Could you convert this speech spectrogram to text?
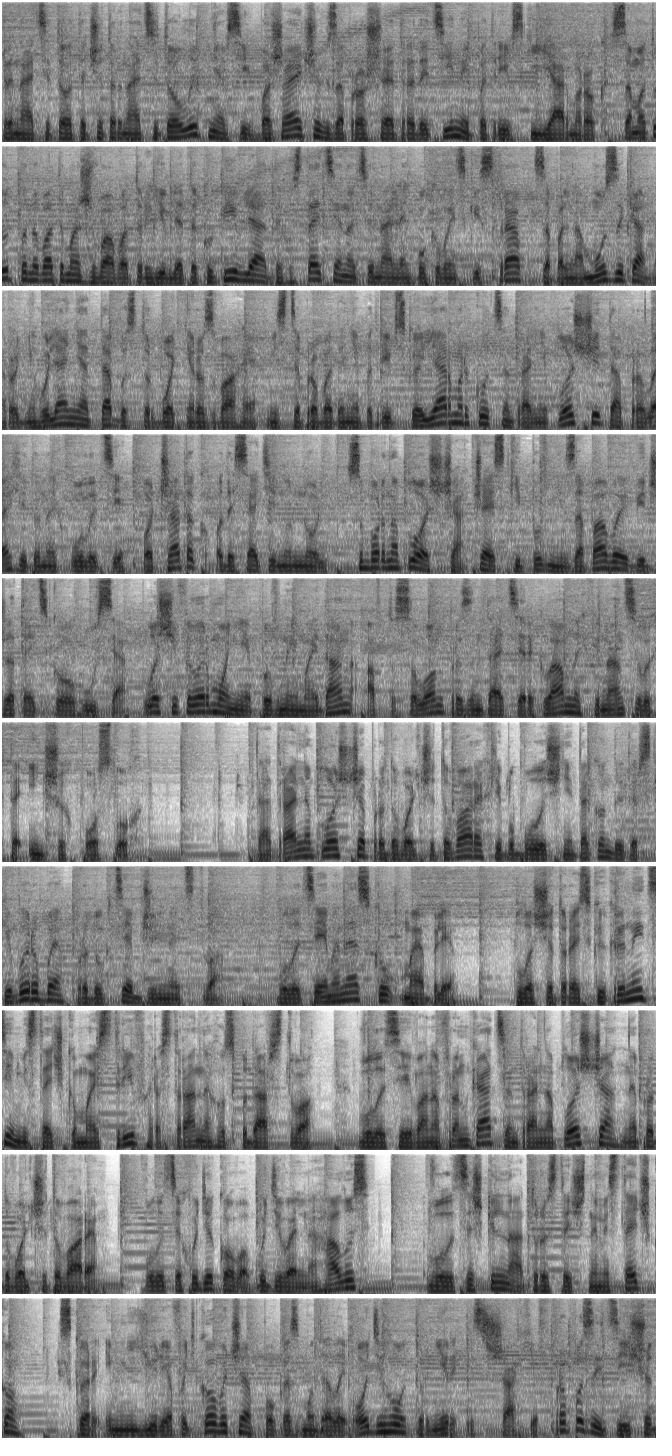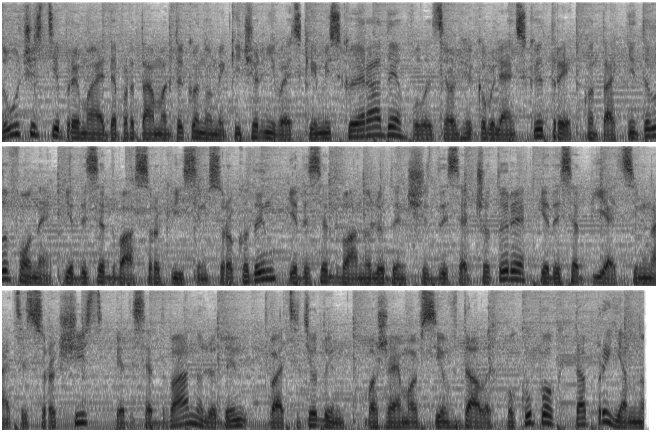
13 та 14 липня всіх бажаючих запрошує традиційний Петрівський ярмарок. Саме тут пануватиме жвава торгівля та купівля, дегустація національних буковинських страв, запальна музика, народні гуляння та безтурботні розваги. Місце проведення Петрівського ярмарку, центральні площі та прилеглі до них вулиці. Початок о 10.00. Соборна площа, чеські пивні забави від жатецького гуся. Площа філармонії, пивний майдан, автосалон, презентація рекламних, фінансових та інших послуг. Театральна площа, продовольчі товари, хлібобулочні та кондитерські вироби, продукція бджільництва. Вулиця Іменеску, меблі. Площа Турецької криниці, містечко майстрів, ресторанне господарство. Вулиця Івана Франка, центральна площа, непродовольчі товари. Вулиця Худякова, будівельна галузь. Вулиця Шкільна, туристичне містечко. Сквер імені Юрія Федьковича, показ моделей одягу, турнір із шахів. Пропозиції щодо участі приймає департамент економіки Чернівецької міської ради, вулиця Ольги Кобилянської, 3. Контактні телефони 52 48 41, 52 01 64, 55 17 46, 52 01 21. Бажаємо всім вдалих покупок та приємного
